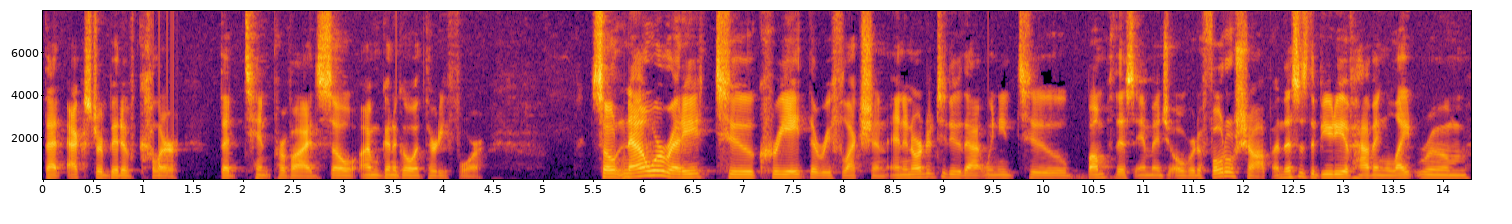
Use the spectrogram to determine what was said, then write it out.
that extra bit of color that tint provides. So I'm going to go at 34. So now we're ready to create the reflection. And in order to do that, we need to bump this image over to Photoshop. And this is the beauty of having Lightroom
